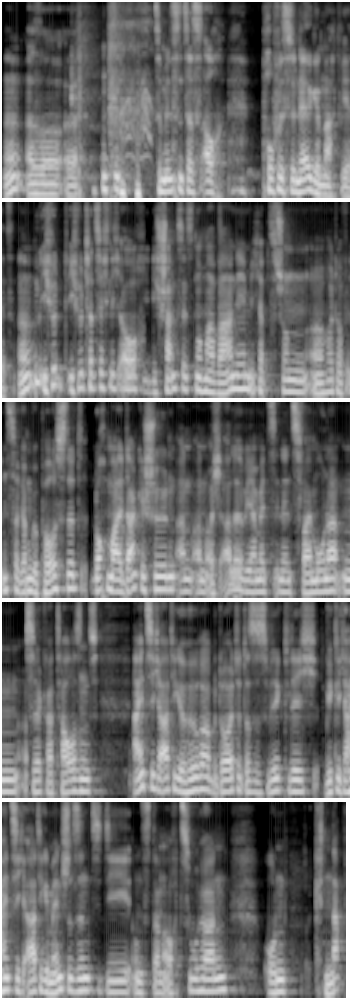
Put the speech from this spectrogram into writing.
Ne? Also äh, zumindest, dass es auch professionell gemacht wird. Ne? Ich würde ich würd tatsächlich auch die Chance jetzt noch mal wahrnehmen. Ich habe es schon äh, heute auf Instagram gepostet. Nochmal Dankeschön an, an euch alle. Wir haben jetzt in den zwei Monaten circa 1000 einzigartige Hörer. Bedeutet, dass es wirklich, wirklich einzigartige Menschen sind, die uns dann auch zuhören. Und knapp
